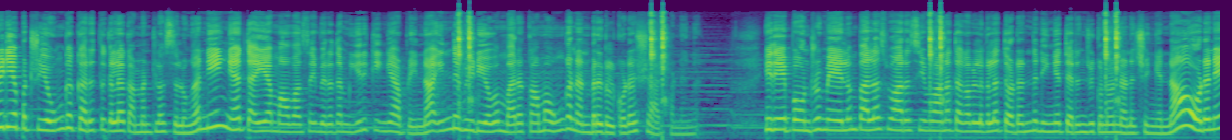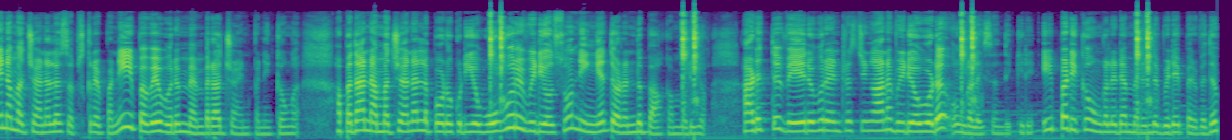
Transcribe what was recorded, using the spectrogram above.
வீடியோ பற்றிய உங்கள் கருத்துக்களை கமெண்ட்டில் சொல்லுங்கள் நீங்கள் தை அமாவாசை விரதம் இருக்கீங்க அப்படின்னா இந்த வீடியோவை மறக்காமல் உங்கள் நண்பர்கள் கூட ஷேர் பண்ணுங்கள் இதே போன்று மேலும் பல சுவாரஸ்யமான தகவல்களை தொடர்ந்து நீங்கள் தெரிஞ்சுக்கணும்னு நினச்சிங்கன்னா உடனே நம்ம சேனலை சப்ஸ்கிரைப் பண்ணி இப்போவே ஒரு மெம்பராக ஜாயின் பண்ணிக்கோங்க. அப்போ தான் நம்ம சேனலில் போடக்கூடிய ஒவ்வொரு வீடியோஸும் நீங்கள் தொடர்ந்து பார்க்க முடியும். அடுத்து வேறு ஒரு இன்ட்ரெஸ்டிங்கான வீடியோவோடு உங்களை சந்திக்கிறேன். இப்படிக்கு உங்களிடமிருந்து விடைபெறுவது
